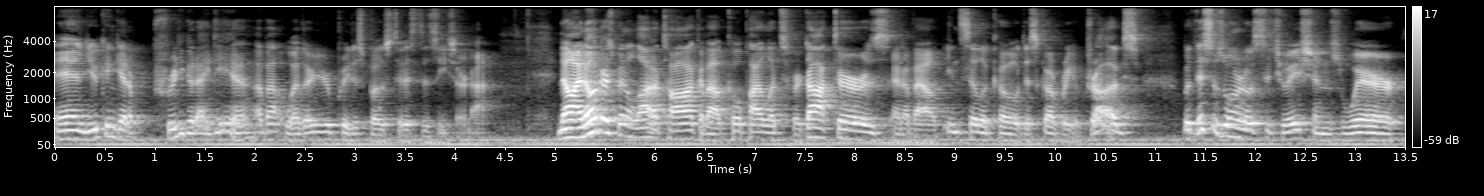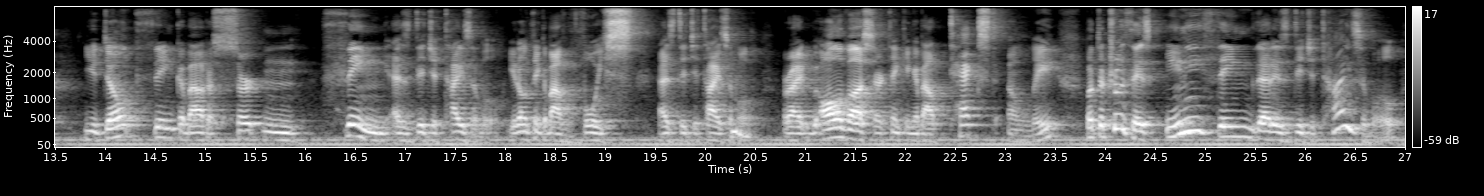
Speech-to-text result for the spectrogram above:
and you can get a pretty good idea about whether you're predisposed to this disease or not. Now, I know there's been a lot of talk about co-pilots for doctors and about in silico discovery of drugs, but this is one of those situations where you don't think about a certain thing as digitizable. You don't think about voice as digitizable right? All of us are thinking about text only, but the truth is anything that is digitizable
